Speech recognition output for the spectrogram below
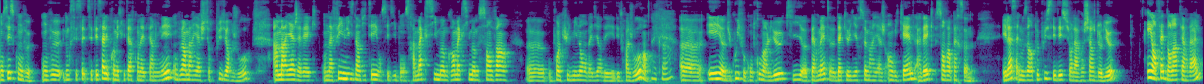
on sait ce qu'on veut. On veut donc c'était ça les premiers critères qu'on a déterminés. On veut un mariage sur plusieurs jours, un mariage avec. On a fait une liste d'invités. On s'est dit bon, on sera maximum, grand maximum 120 euh, au point culminant on va dire des, des trois jours. D'accord. Euh, et euh, du coup, il faut qu'on trouve un lieu qui euh, permette d'accueillir ce mariage en week-end avec 120 personnes. Et là, ça nous a un peu plus aidé sur la recherche de lieux. Et en fait, dans l'intervalle,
